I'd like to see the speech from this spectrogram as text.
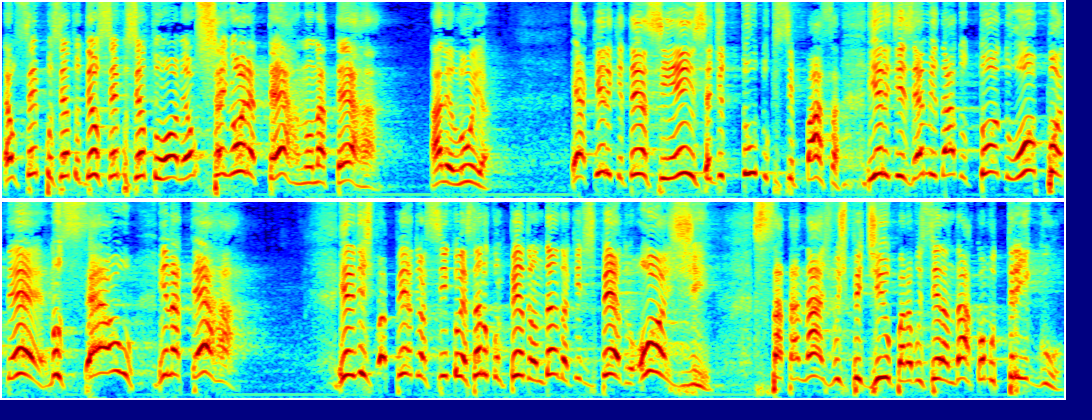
é o 100% Deus, 100% homem, é o Senhor eterno na terra, aleluia. É aquele que tem a ciência de tudo que se passa, e ele diz: É-me dado todo o poder no céu e na terra. E ele diz para Pedro assim, começando com Pedro, andando aqui, diz: Pedro, hoje Satanás vos pediu para você andar como trigo,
